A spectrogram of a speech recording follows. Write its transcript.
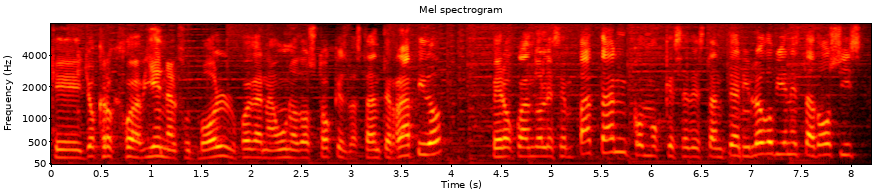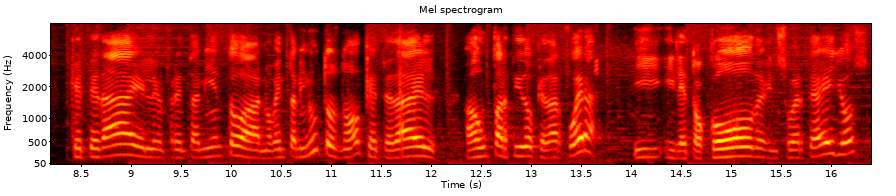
que yo creo que juega bien al fútbol, juegan a uno o dos toques bastante rápido pero cuando les empatan como que se destantean y luego viene esta dosis que te da el enfrentamiento a 90 minutos, ¿no? Que te da el a un partido quedar fuera y, le tocó en suerte a ellos,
